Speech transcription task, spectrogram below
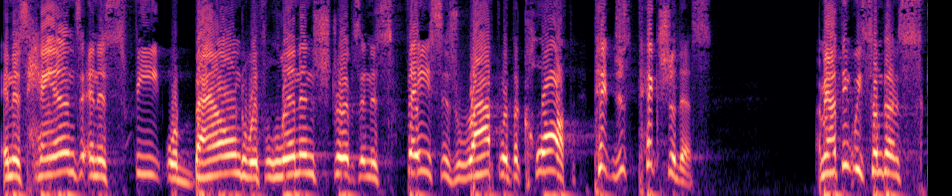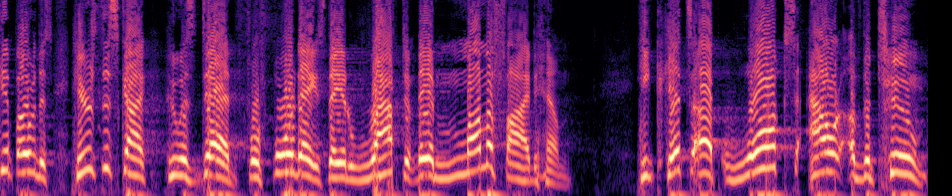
and his hands and his feet were bound with linen strips, and his face is wrapped with a cloth. just picture this. I mean, I think we sometimes skip over this. Here's this guy who is dead for four days. They had wrapped him, they had mummified him. He gets up, walks out of the tomb.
